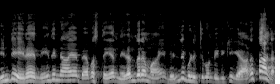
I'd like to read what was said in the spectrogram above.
ഇന്ത്യയിലെ നീതിന്യായ വ്യവസ്ഥയെ നിരന്തരമായി വെല്ലുവിളിച്ചുകൊണ്ടിരിക്കുകയാണ് താങ്കൾ.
